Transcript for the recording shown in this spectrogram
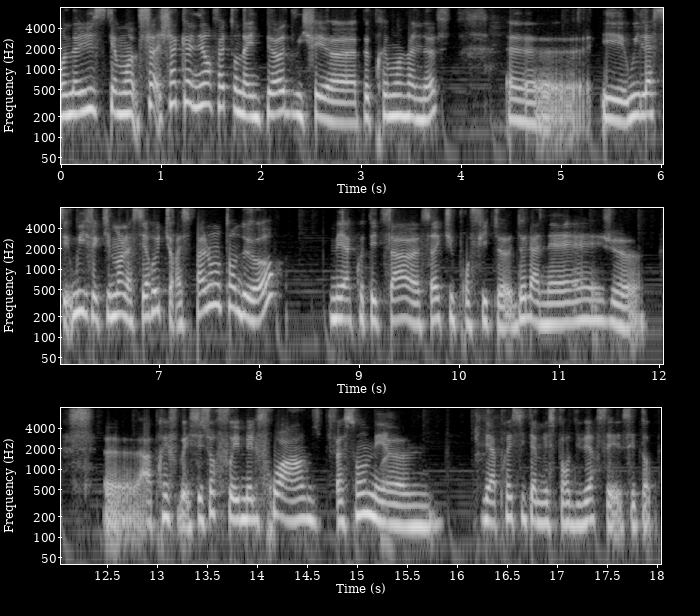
On a eu jusqu'à moins. cha- Chaque année, en fait, on a une période où il fait euh, à peu près moins 29. Euh, et oui, là, c'est oui, effectivement, là, c'est rude. Tu restes pas longtemps dehors, mais à côté de ça, euh, c'est vrai que tu profites euh, de la neige. euh, après, bah, c'est sûr, faut aimer le froid, hein, de toute façon, mais Ouais. euh, mais après, si t'aimes les sports d'hiver, c'est top.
